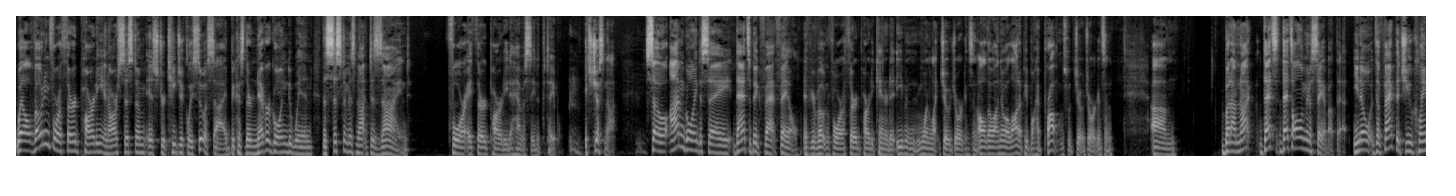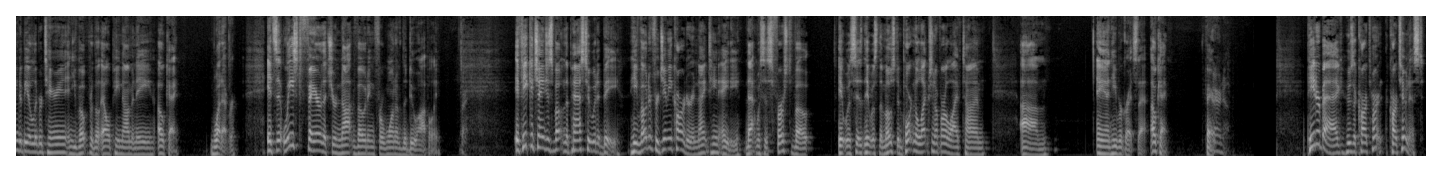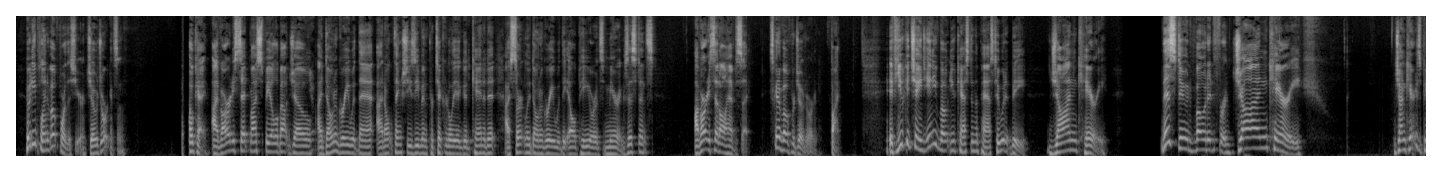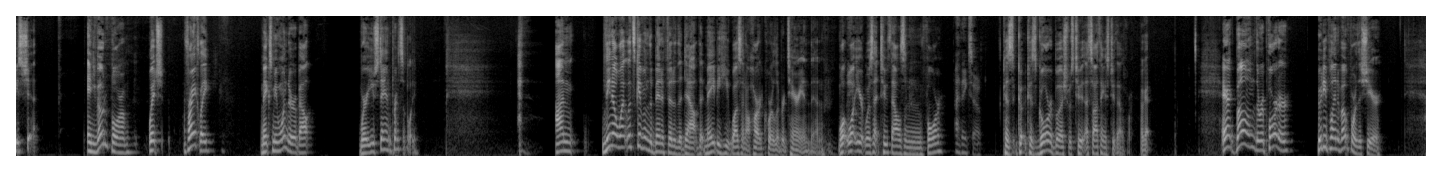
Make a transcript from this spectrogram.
Well, voting for a third party in our system is strategically suicide because they're never going to win. The system is not designed for a third party to have a seat at the table. It's just not. So I'm going to say that's a big fat fail if you're voting for a third party candidate, even one like Jo Jorgensen. Although I know a lot of people have problems with Jo Jorgensen. Um, but I'm not. That's that's all I'm going to say about that. You know, the fact that you claim to be a libertarian and you vote for the LP nominee, okay, whatever. It's at least fair that you're not voting for one of the duopoly. Right. If he could change his vote in the past, who would it be? He voted for Jimmy Carter in 1980. That was his first vote. It was his. It was the most important election of our lifetime, um, and he regrets that. Okay, fair. Fair enough. Peter Bagg, who's a cartoon, cartoonist, who do you plan to vote for this year? Jo Jorgensen. Okay, I've already said my spiel about Jo. Yep. I don't agree with that. I don't think she's even particularly a good candidate. I certainly don't agree with the LP or its mere existence. I've already said all I have to say. He's going to vote for Joe Jordan. Fine. If you could change any vote you cast in the past, who would it be? John Kerry. This dude voted for John Kerry. John Kerry's a piece of shit. And you voted for him, which, frankly, makes me wonder about where you stand principally. I'm, you know what? Let's give him the benefit of the doubt that maybe he wasn't a hardcore libertarian then. What what year was that? Two thousand four? I think so. Because because Gore Bush was two. So I think it's two thousand four. Okay. Eric Boehm, the reporter. Who do you plan to vote for this year?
